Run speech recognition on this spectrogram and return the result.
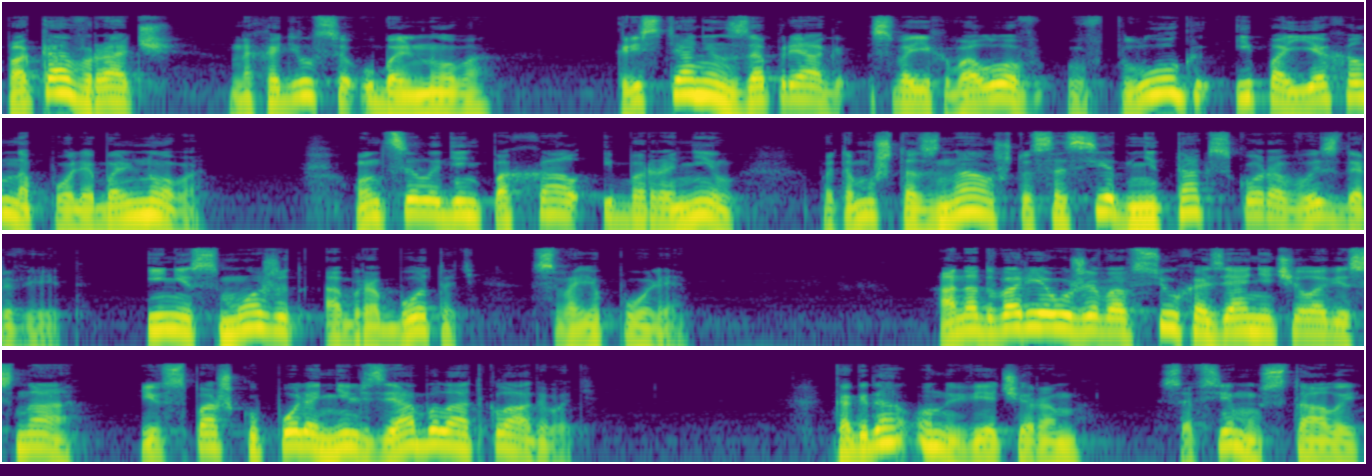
Пока врач находился у больного, Крестьянин запряг своих валов в плуг и поехал на поле больного. Он целый день пахал и боронил, потому что знал, что сосед не так скоро выздоровеет и не сможет обработать свое поле. А на дворе уже вовсю хозяйничала весна, и вспашку поля нельзя было откладывать. Когда он вечером, совсем усталый,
